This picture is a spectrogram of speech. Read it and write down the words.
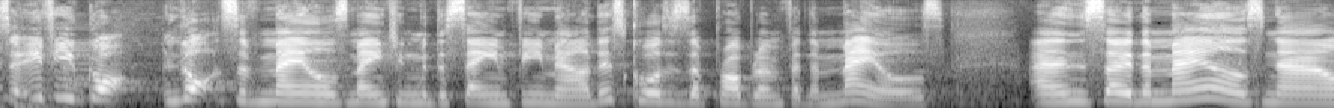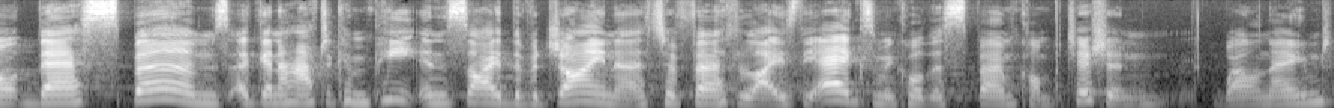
So if you've got lots of males mating with the same female, this causes a problem for the males. And so the males now, their sperms are going to have to compete inside the vagina to fertilize the eggs, and we call this sperm competition, well named.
